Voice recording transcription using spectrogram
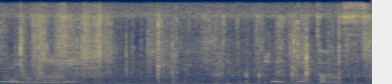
I don't know where. I'm gonna put this.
